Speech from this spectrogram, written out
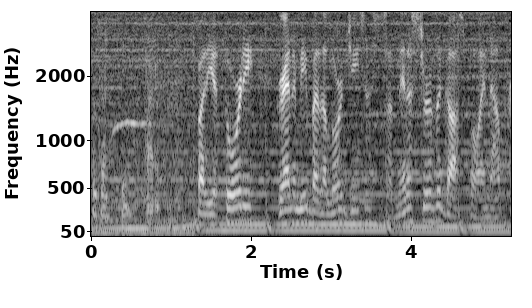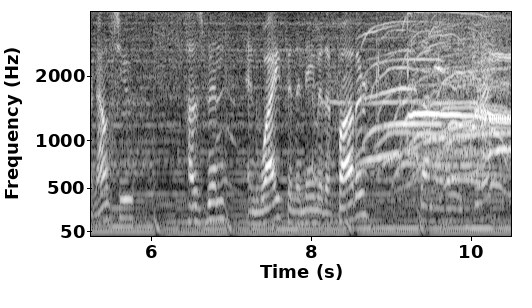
till death do us part. By the authority granted me by the Lord Jesus as a minister of the gospel, I now pronounce you husband and wife in the name of the Father, Son, and Holy Spirit.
